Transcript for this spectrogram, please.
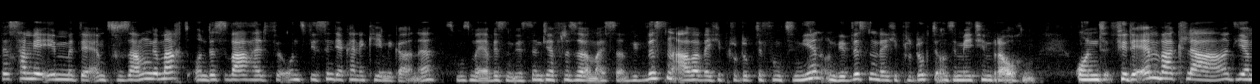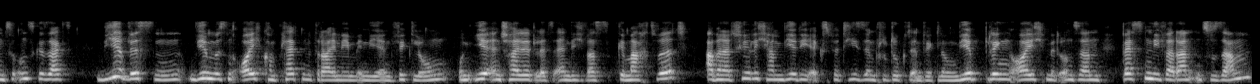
Das haben wir eben mit DM zusammen gemacht und das war halt für uns, wir sind ja keine Chemiker, ne? Das muss man ja wissen. Wir sind ja Friseurmeister. Wir wissen aber, welche Produkte funktionieren und wir wissen, welche Produkte unsere Mädchen brauchen. Und für DM war klar, die haben zu uns gesagt, wir wissen, wir müssen euch komplett mit reinnehmen in die Entwicklung und ihr entscheidet letztendlich, was gemacht wird. Aber natürlich haben wir die Expertise in Produktentwicklung. Wir bringen euch mit unseren besten Lieferanten zusammen,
